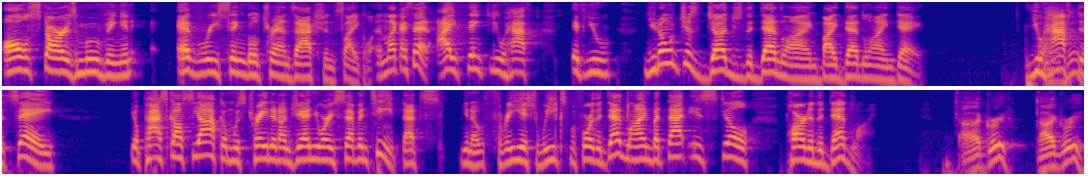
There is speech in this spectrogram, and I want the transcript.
all stars moving in every single transaction cycle. And like I said, I think you have if you you don't just judge the deadline by deadline day. You have mm-hmm. to say, you know, Pascal Siakam was traded on January 17th. That's, you know, three ish weeks before the deadline, but that is still part of the deadline. I agree. I agree.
